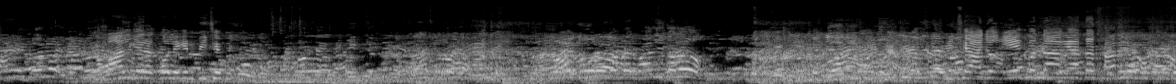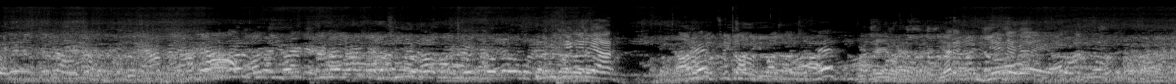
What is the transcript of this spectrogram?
पीछे के रखो लेकिन पीछे पीछे करो पीछे आ जाओ, एक बंदा आ गया था सारे पीछे करो यार यार ये जगह है यार।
